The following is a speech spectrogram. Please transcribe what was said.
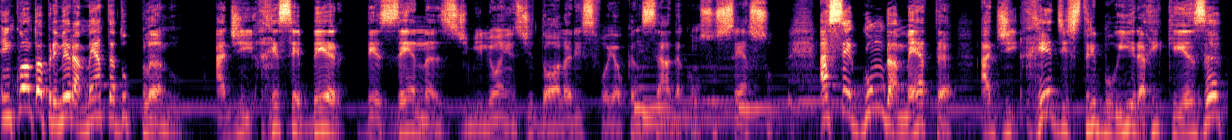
enquanto a primeira meta do plano, a de receber dezenas de milhões de dólares, foi alcançada com sucesso, a segunda meta, a de redistribuir a riqueza,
